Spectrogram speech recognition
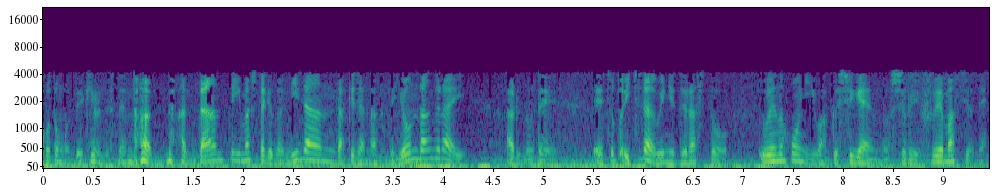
こともできるんですね、まあ、段って言いましたけど、2段だけじゃなくて4段ぐらいあるので、えちょっと1段上にずらすと、上の方に湧く資源の種類増えますよね。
